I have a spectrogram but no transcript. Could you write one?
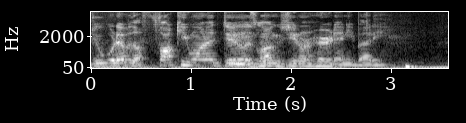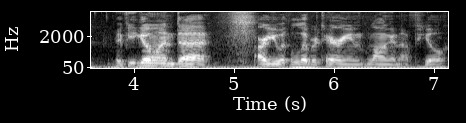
do whatever the fuck you want to do as Mhm. long as you don't hurt anybody. If you go and uh, argue with a libertarian long enough, you'll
